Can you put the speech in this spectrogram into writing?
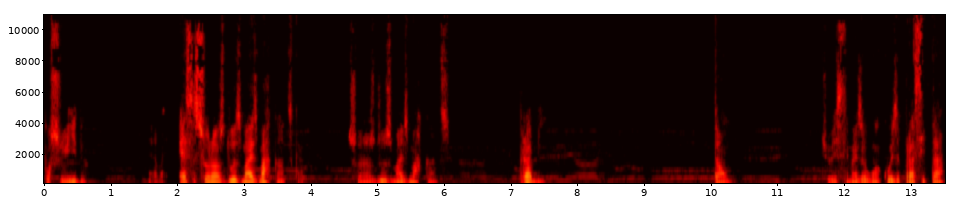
possuído. É, essas foram as duas mais marcantes, cara. Foram as duas mais marcantes para mim. Então, deixa eu ver se tem mais alguma coisa para citar.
